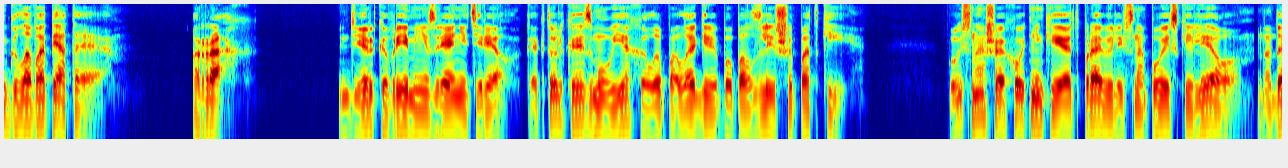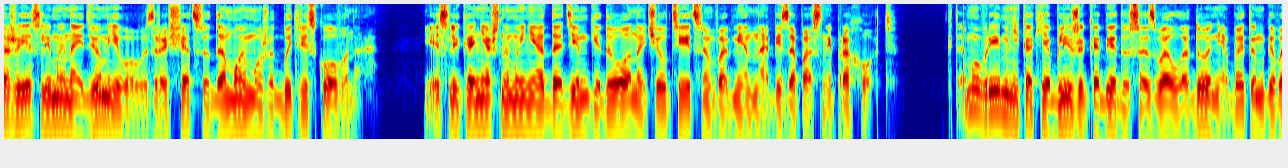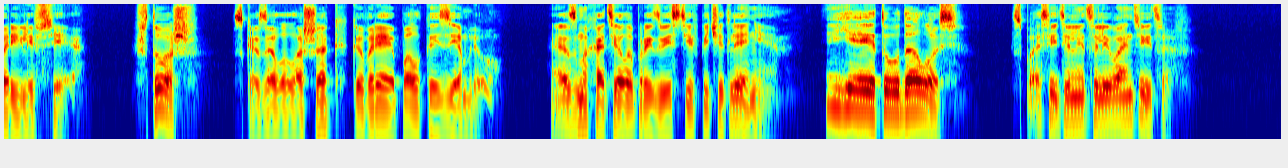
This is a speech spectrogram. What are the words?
Глава пятая. Рах. Дирка времени зря не терял. Как только Эзма уехала, по лагерю поползли шепотки. Пусть наши охотники отправились на поиски Лео, но даже если мы найдем его, возвращаться домой может быть рискованно. Если, конечно, мы не отдадим Гедеона челтейцам в обмен на безопасный проход. К тому времени, как я ближе к обеду созвал ладони, об этом говорили все. Что ж, — сказала лошак, ковыряя палкой землю. Эзма хотела произвести впечатление. Ей это удалось. Спасительница левантийцев.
